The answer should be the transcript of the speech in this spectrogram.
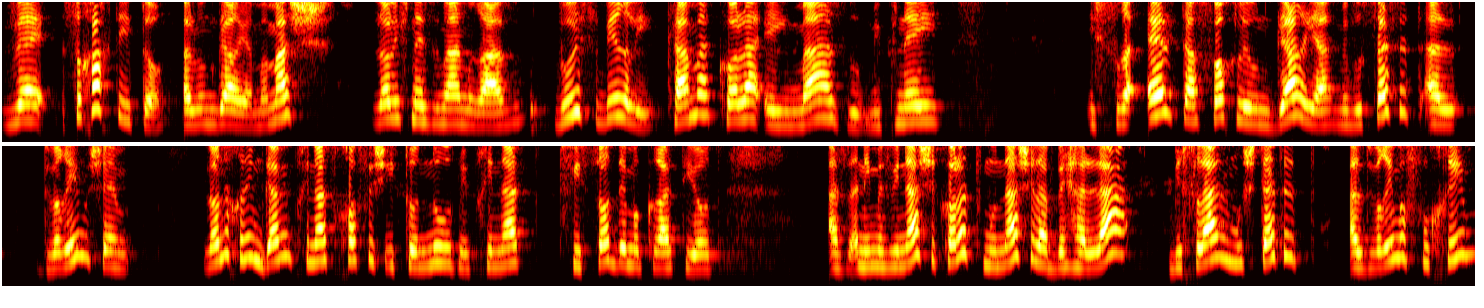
ושוחחתי איתו על הונגריה, ממש לא לפני זמן רב, והוא הסביר לי כמה כל האימה הזו מפני ישראל תהפוך להונגריה מבוססת על דברים שהם לא נכונים גם מבחינת חופש עיתונות, מבחינת תפיסות דמוקרטיות. אז אני מבינה שכל התמונה של הבהלה בכלל מושתתת על דברים הפוכים.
